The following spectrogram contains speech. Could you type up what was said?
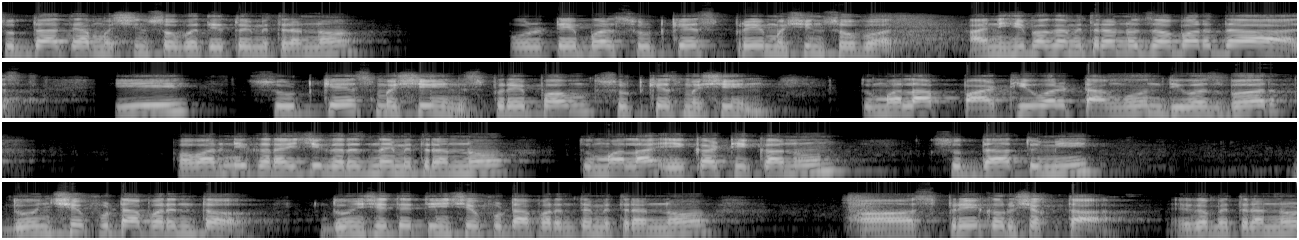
सुद्धा त्या मशीनसोबत येतो आहे मित्रांनो. पोर्टेबल सुटकेस स्प्रे मशीनसोबत आणि हे बघा मित्रांनो जबरदस्त. ही suitcase machine spray pump suitcase machine तुम्हाला पाठीवर टांगून दिवसभर फवारणी करायची गरज नाही मित्रांनो. तुम्हाला एका ठिकाणून सुद्धा तुम्ही दोनशे फुटापर्यंत दोनशे ते तीनशे फुटापर्यंत मित्रांनो स्प्रे करू शकता. एका मित्रांनो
